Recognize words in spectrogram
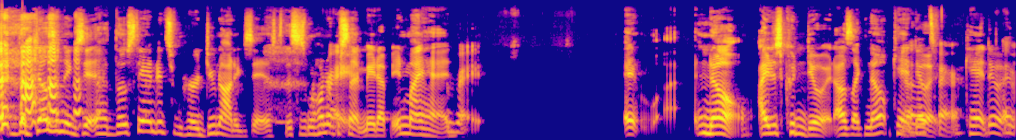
That doesn't exist. Those standards from her do not exist. This is 100% made up in my head. Right. It, no, I just couldn't do it. I was like, nope, can't No, do that's it. fair. Can't do it. I I,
